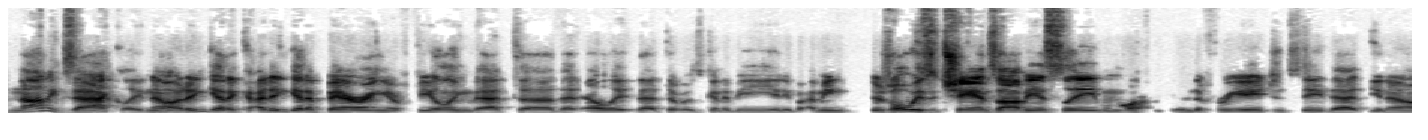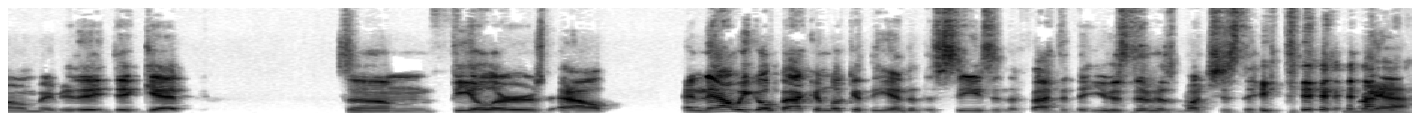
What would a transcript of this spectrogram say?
not exactly. No, I didn't get a. I didn't get a bearing or feeling that uh, that Elliot that there was going to be anybody. I mean, there's always a chance, obviously, when get into free agency, that you know maybe they did get some feelers out. And now we go back and look at the end of the season, the fact that they used him as much as they did. Yeah.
